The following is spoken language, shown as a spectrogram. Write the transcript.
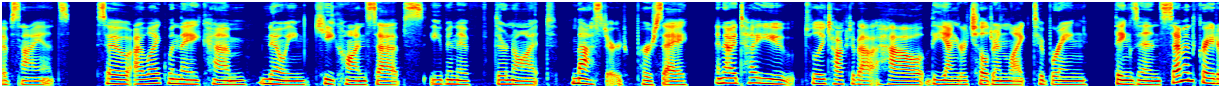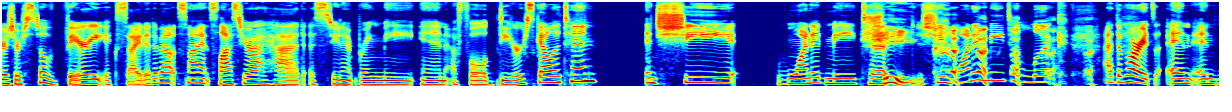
of science. So I like when they come knowing key concepts, even if they're not mastered per se. And I would tell you, Julie talked about how the younger children like to bring things in. Seventh graders are still very excited about science. Last year, I had a student bring me in a full deer skeleton, and she wanted me to she, she wanted me to look at the parts and and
